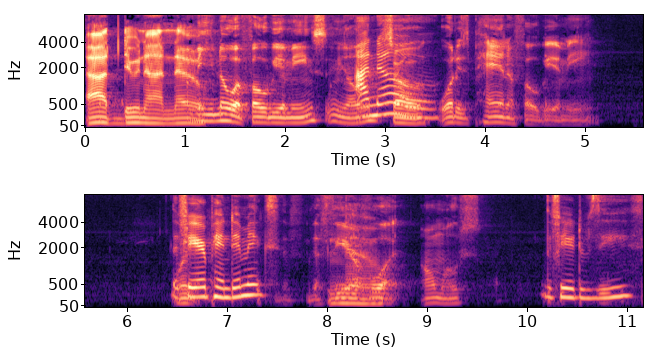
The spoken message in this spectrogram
I do not I know. mean, you know what phobia means, you know. I know. So, what does panophobia mean? The What- fear of pandemics, The, the fear of what? Almost. the fear of disease.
